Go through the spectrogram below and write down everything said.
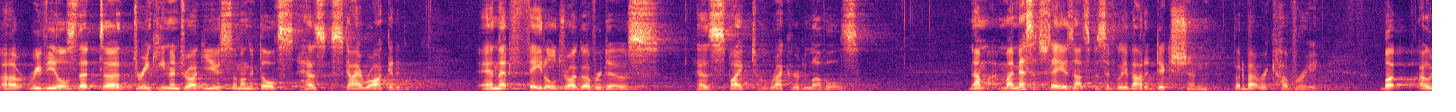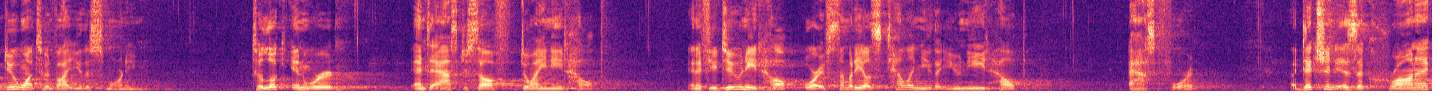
uh, reveals that uh, drinking and drug use among adults has skyrocketed and that fatal drug overdose has spiked to record levels. Now, my message today is not specifically about addiction, but about recovery. But I do want to invite you this morning to look inward and to ask yourself, do I need help? And if you do need help, or if somebody else is telling you that you need help, ask for it. Addiction is a chronic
